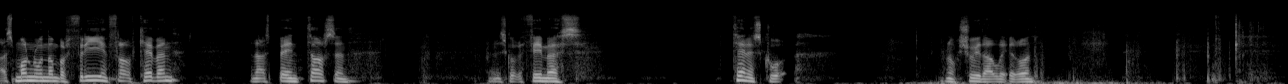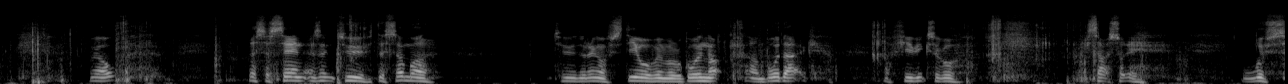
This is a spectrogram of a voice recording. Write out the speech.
That's Munro number three in front of Kevin. And that's Beinn Tarsuinn. And it's got the famous tennis court. And I'll show you that later on. Well, this ascent isn't too dissimilar to the Ring of Steel when we were going up Bodach a few weeks ago. It's that sort of loose,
